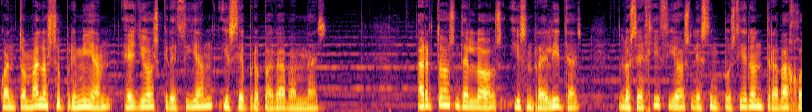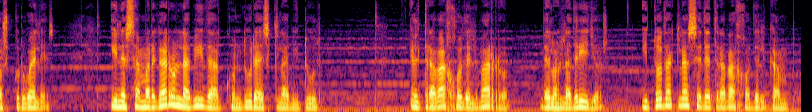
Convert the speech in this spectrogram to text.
cuanto más los oprimían, ellos crecían y se propagaban más. Hartos de los israelitas, los egipcios les impusieron trabajos crueles y les amargaron la vida con dura esclavitud. El trabajo del barro, de los ladrillos y toda clase de trabajo del campo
